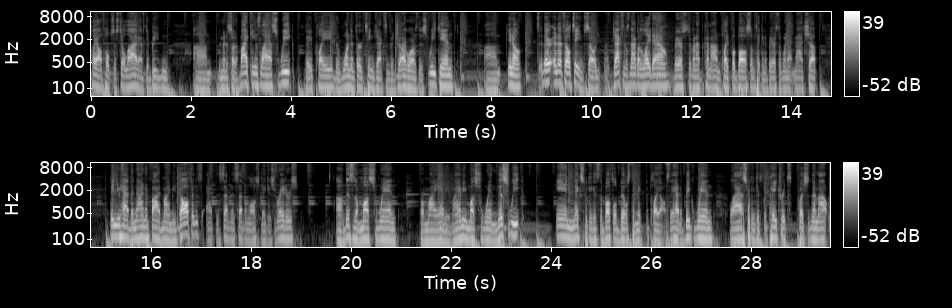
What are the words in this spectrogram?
playoff hopes are still alive after beating um, the Minnesota Vikings last week. They played the one and thirteen Jacksonville Jaguars this weekend. Um, you know, they're an NFL team, so Jacksonville's not going to lay down. Bears are going to have to come out and play football. So I'm taking the Bears to win that matchup. Then you have the nine and five Miami Dolphins at the seven and seven Las Vegas Raiders. Um, this is a must win for Miami. Miami must win this week and next week against the Buffalo Bills to make the playoffs. They had a big win last week against the Patriots, pushing them out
